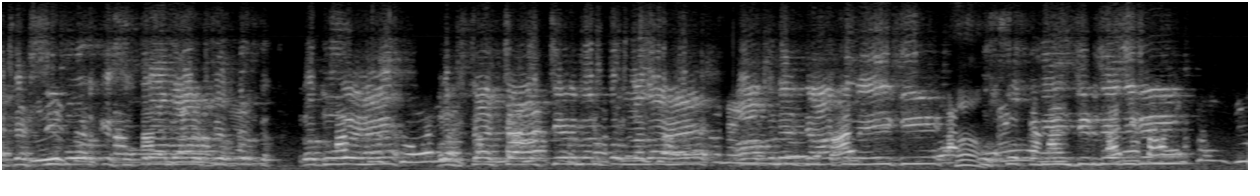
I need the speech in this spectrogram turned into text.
एसएससी बोर्ड के सत्रह बार पेपर रद्द हुए हैं। भ्रष्टाचार चेयरमैन पर लगा है। आपने जाँच नहीं की। उसको क्लीन चिट दे दी गई।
